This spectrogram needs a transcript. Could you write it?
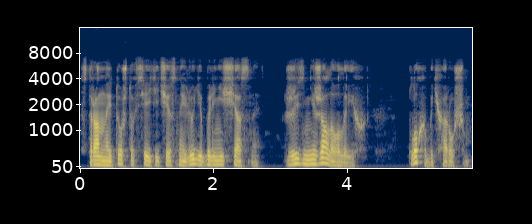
Странно и то, что все эти честные люди были несчастны. Жизнь не жаловала их. Плохо быть хорошим.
